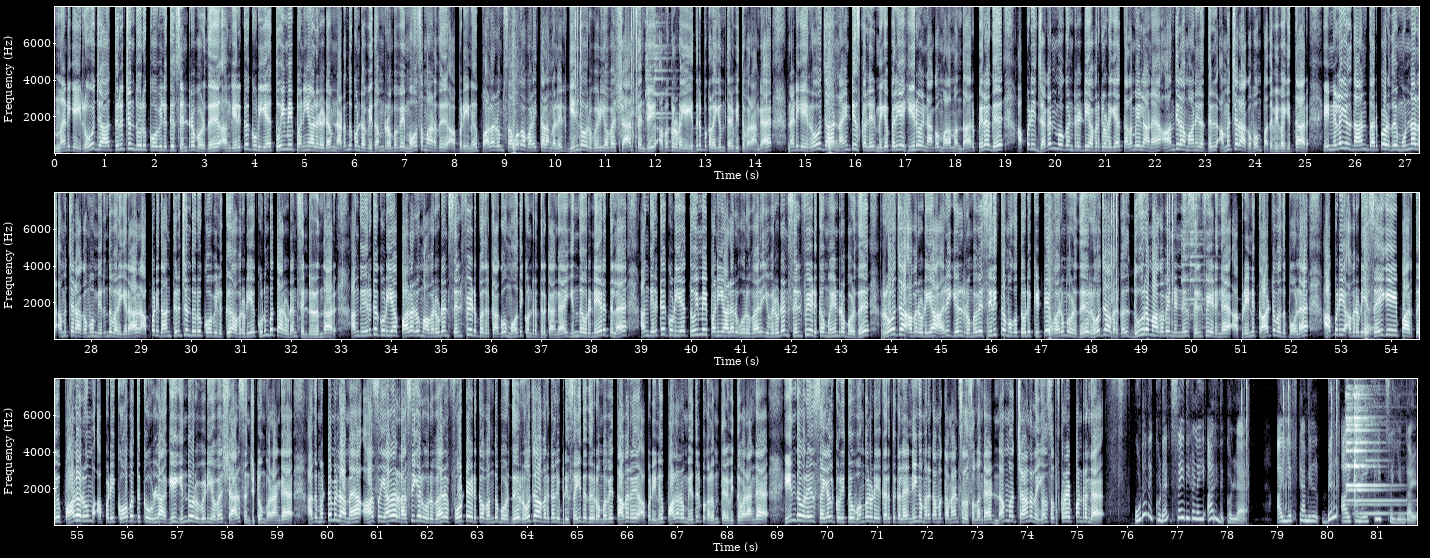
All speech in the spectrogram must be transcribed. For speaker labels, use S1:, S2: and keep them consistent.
S1: நடிகை ரோஜா திருச்செந்தூர் கோவிலுக்கு சென்றபொழுது அங்கு இருக்கக்கூடிய தூய்மை பணியாளரிடம் நடந்து கொண்ட விதம் ரொம்பவே மோசமானது அப்படின்னு பலரும் சமூக வலைத்தளங்களில் இந்த ஒரு வீடியோவை ஷேர் செஞ்சு அவர்களுடைய எதிர்ப்புகளையும் தெரிவித்து வராங்க. நடிகை ரோஜா நைன்டிஸ்களில் மிகப்பெரிய ஹீரோயினாகவும் வலம் வந்தார். பிறகு அப்படி ஜெகன்மோகன் ரெட்டி அவர்களுடைய தலைமையிலான ஆந்திரா மாநிலத்தில் அமைச்சராகவும் பதவி வகித்தார். இந்நிலையில்தான் தற்பொழுது முன்னாள் அமைச்சராகவும் இருந்து வருகிறார். அப்படிதான் திருச்செந்தூர் கோவிலுக்கு அவருடைய குடும்பத்தாருடன் சென்றிருந்தார். அங்கு இருக்கக்கூடிய பலரும் அவருடன் செல்ஃபி எடுப்பதற்காகவும் மோதி கொண்டிருந்திருக்காங்க. இந்த ஒரு நேரத்தில் அங்கு இருக்கக்கூடிய தூய்மை பணியாளர் ஒருவர் இவருடன் செல்ஃபி எடுக்க முயன்றபொழுது ரோஜா அவருடைய அருகில் ரொம்பவே சிரித்த முகத்தோடு கிட்டே வரும்பொழுது ரோஜா அவர்கள் தூரமாகவே நின்று செல்ஃபி எடுங்க அப்படின்னு காட்டுவது போல அப்படி அவருடைய செய்கையை பார்த்து பலரும் அப்படி கோபத்துக்கு உள்ளாகி இந்த ஒரு வீடியோவை ஷேர் செஞ்சுட்டும் வராங்க. அது மட்டும் இல்லாம ஆசையாக ரசிகர் ஒருவர் போட்டோ எடுக்க வந்தபோது ரோஜா அவர்கள் இப்படி செய்தது ரொம்பவே தவறு அப்படின்னு பலரும் எதிர்ப்புகளும் தெரிவித்து வராங்க. இந்த ஒரு செயல் குறித்து உங்களுடைய கருத்துக்களை நீங்க மறக்காம கமெண்ட்ஸ்ல சொல்லுங்க. நம்ம சேனலையும் சப்ஸ்கிரைப் பண்றங்க.
S2: உடனுக்குடன் செய்திகளை அறிந்து கொள்ள ஐஎஃப் தமிழ் பெல் ஐக்கனை கிளிக் செய்யுங்கள்.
